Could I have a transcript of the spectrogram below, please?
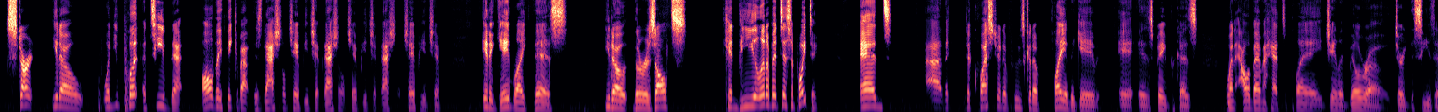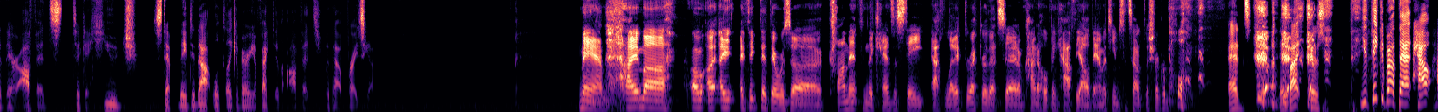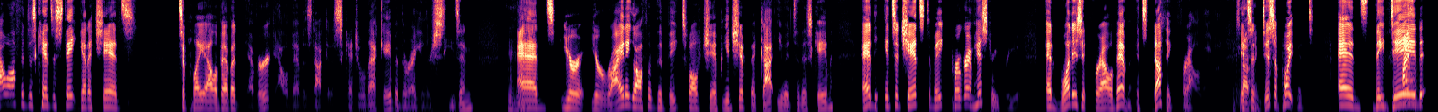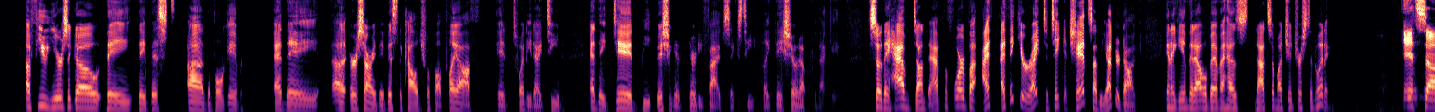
start, you know, when you put a team that all they think about is national championship, national championship, national championship in a game like this, you know, the results can be a little bit disappointing. And uh, the, the question of who's going to play in the game is, is big because when Alabama had to play Jalen Milroe during the season, their offense took a huge step. They did not look like a very effective offense without Bryce Young. Man, I'm uh Oh, I, I think that there was a comment from the Kansas State athletic director that said, I'm kind of hoping half the Alabama team sits out at the Sugar Bowl. and they might, because you think about that. How, how often does Kansas State get a chance to play Alabama? Never. Alabama's not going to schedule that game in the regular season. Mm-hmm. And you're you're riding off of the Big 12 championship that got you into this game. And it's a chance to make program history for you. And what is it for Alabama? It's nothing for Alabama. It's, it's a disappointment. And they did I, a few years ago. They they missed uh, the bowl game, and they uh, or sorry, they missed the college football playoff in 2019, and they did beat Michigan 35-16. Like they showed up for that game. So they have done that before, but I, I think you're right to take a chance on the underdog in a game that Alabama has not so much interest in winning. It's uh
